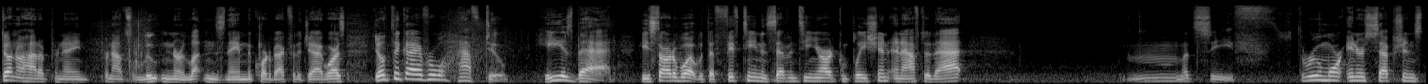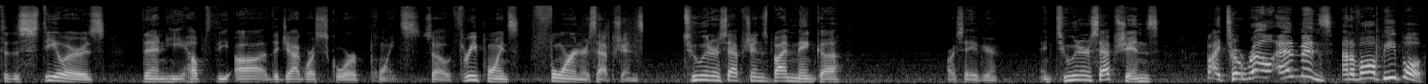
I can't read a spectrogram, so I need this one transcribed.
Don't know how to pronounce, Luton or Lutton's name, the quarterback for the Jaguars. Don't think I ever will have to. He is bad. He started what with a 15 and 17 yard completion, and after that, mm, let's see, th- threw more interceptions to the Steelers than he helped the uh, the Jaguars score points. So three points, four interceptions, two interceptions by Minkah, our savior, and two interceptions by Terrell Edmunds, out of all people.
